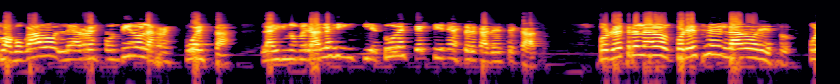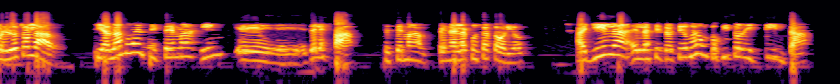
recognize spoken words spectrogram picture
su abogado, le ha respondido la respuesta, las innumerables inquietudes que él tiene acerca de este caso. Por otro lado, por ese lado eso. Por el otro lado, si hablamos del sistema eh, del SPA, sistema penal acusatorio, allí la, la situación es un poquito distinta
